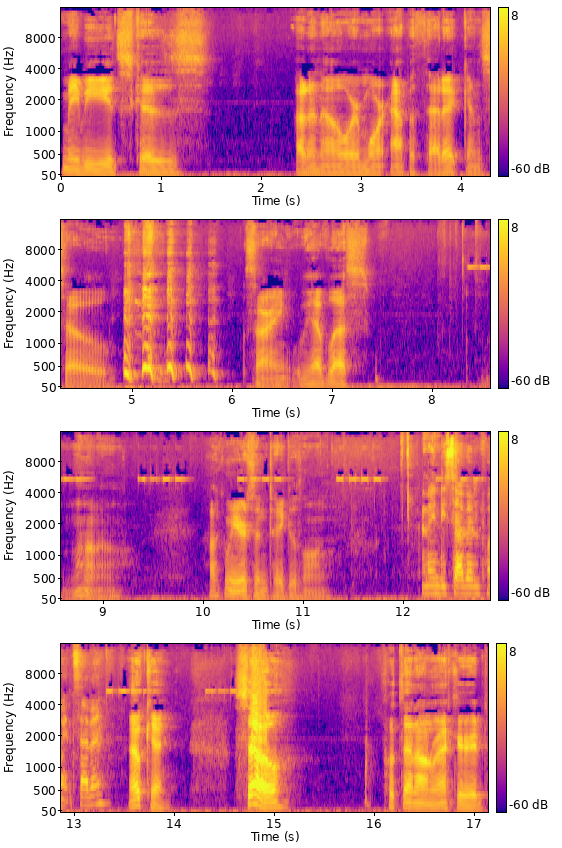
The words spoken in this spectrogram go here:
maybe it's because I don't know we're more apathetic, and so sorry we have less. I don't know. How come yours didn't take as long? Ninety-seven point seven. Okay. So, put that on record.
